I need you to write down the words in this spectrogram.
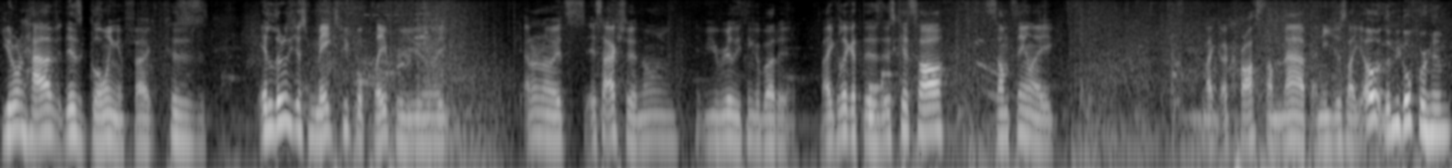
you don't have this glowing effect cuz it literally just makes people play for you like I don't know, it's it's actually annoying if you really think about it. Like look at this. This kid saw something like like across the map and he just like, "Oh, let me go for him."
